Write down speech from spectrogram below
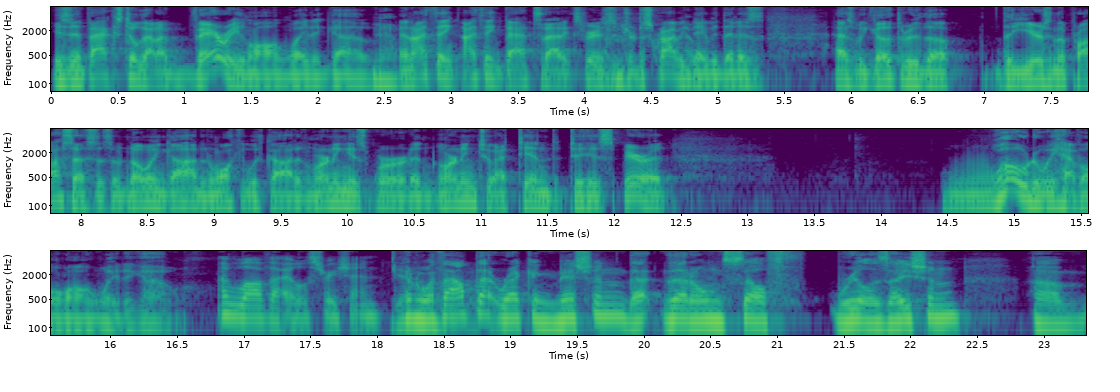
is in fact still got a very long way to go. Yeah. And I think I think that's that experience that you're describing, David. That is, as we go through the the years and the processes of knowing God and walking with God and learning His Word and learning to attend to His Spirit. Whoa, do we have a long way to go? I love that illustration. And without that recognition, that, that own self realization, um,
